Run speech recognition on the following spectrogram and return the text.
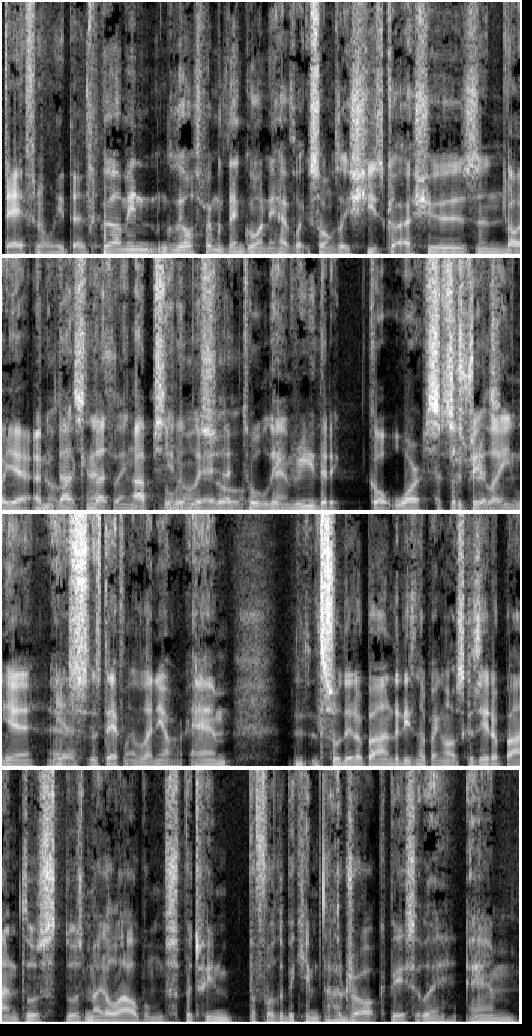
definitely did. Well, I mean, the Offspring would then go on to have like songs like "She's Got Issues" and Oh yeah, I mean know, that kind that, of thing. you know, absolutely. I- I, totally um, agree that it got worse. It's a straight line, yeah. progressively. It's, it's definitely linear. Um, so they're a band. The reason I bring it up is because they're a band. Those those middle albums between before they became dad rock, basically. Um,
